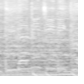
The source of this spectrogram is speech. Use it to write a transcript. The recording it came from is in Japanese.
が導く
